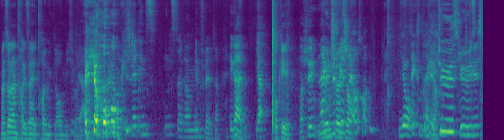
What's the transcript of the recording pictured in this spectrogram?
Man soll an seine Träume glauben, ich weiß. Ja. also, ich werde ins Instagram. Influencer. Egal. Ja, Okay, war schön. Nein, wir müssen wir schnell noch- ausmachen. Jo. 36. Okay. Tschüss. tschüss.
